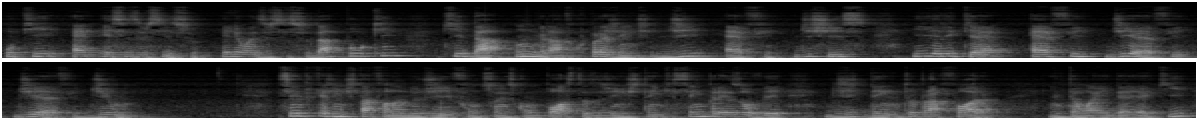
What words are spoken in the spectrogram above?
o que é esse exercício? Ele é um exercício da PUC que dá um gráfico para gente de f de x e ele quer f de f de f de 1. Sempre que a gente está falando de funções compostas, a gente tem que sempre resolver de dentro para fora. Então a ideia aqui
